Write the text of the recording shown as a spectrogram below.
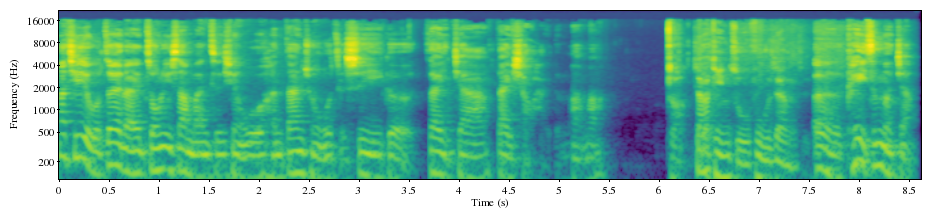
那其实我在来中立上班之前，我很单纯，我只是一个在家带小孩的妈妈，哦，家庭主妇这样子。呃，可以这么讲。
